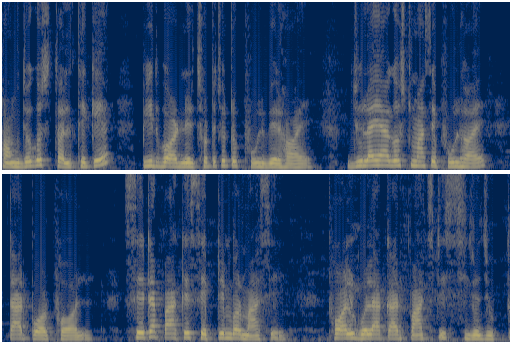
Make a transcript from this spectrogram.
সংযোগস্থল থেকে পিত বর্ণের ছোট ছোট ফুল বের হয়। জুলাই আগস্ট মাসে ফুল হয়, তারপর ফল। সেটা পাকে সেপ্টেম্বর মাসে। ফল গোলাকার পাঁচটি শিরযুক্ত।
